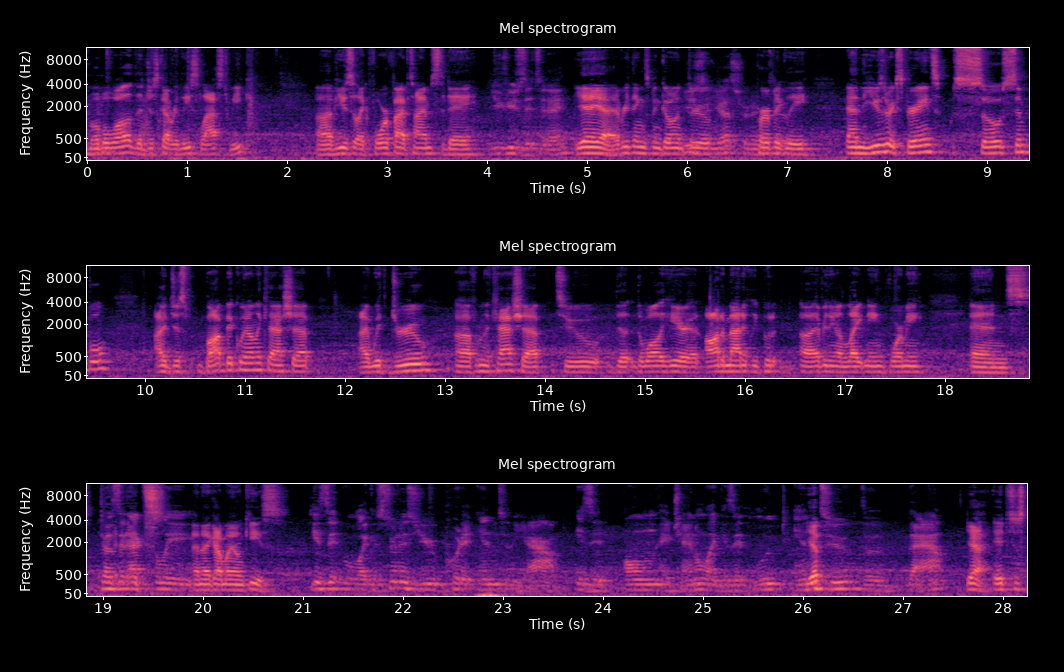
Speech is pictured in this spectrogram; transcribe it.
mobile wallet that just got released last week. Uh, I've used it like four or five times today. You've used it today. Yeah, yeah, everything's been going Used through yesterday, too. perfectly, and the user experience was so simple. I just bought Bitcoin on the Cash App. I withdrew uh, from the Cash App to the, the wallet here. It automatically put uh, everything on Lightning for me, and Does it actually- And I got my own keys. Is it like as soon as you put it into the app, is it on a channel? Like, is it looped into Yep. the the app? Yeah, it's just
